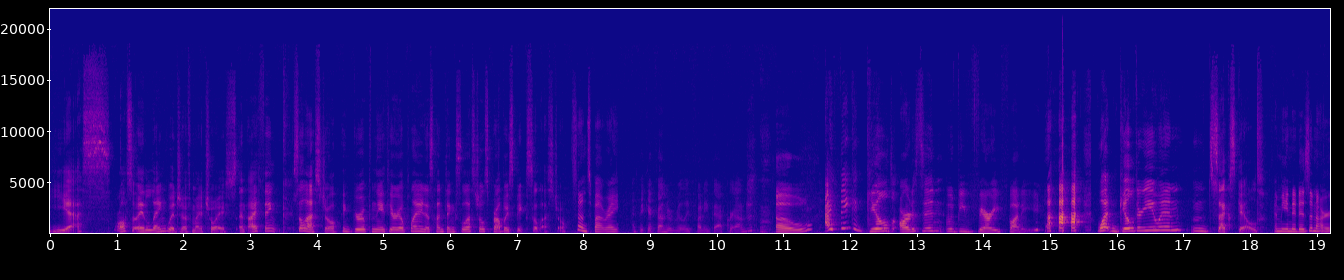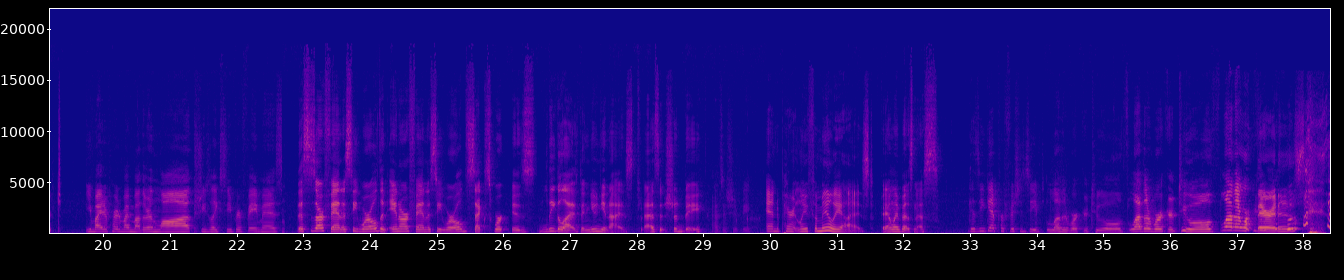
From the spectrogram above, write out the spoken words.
Yes. Also, a language of my choice, and I think Celestial. I think grew up in the ethereal plane, is hunting Celestials, probably speaks Celestial. Sounds about right. I think I found a really funny background. Oh. I think a guild artisan would be very funny. what guild are you in? Mm, Sex guild. I mean, it is an art. You might have heard of my mother-in-law. She's like super famous. This is our fantasy world, and in our fantasy world, sex work is legalized and unionized, as it should be. As it should be. And apparently familiarized. Family business. Because you get proficiency in leather worker tools, leather worker tools, leather worker There it is.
